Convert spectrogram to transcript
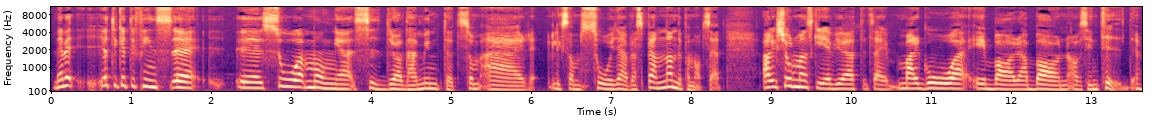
Nej, men jag tycker att det finns eh, eh, så många sidor av det här myntet som är liksom så jävla spännande på något sätt. Alex Schulman skrev ju att så här, Margot är bara barn av sin tid.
